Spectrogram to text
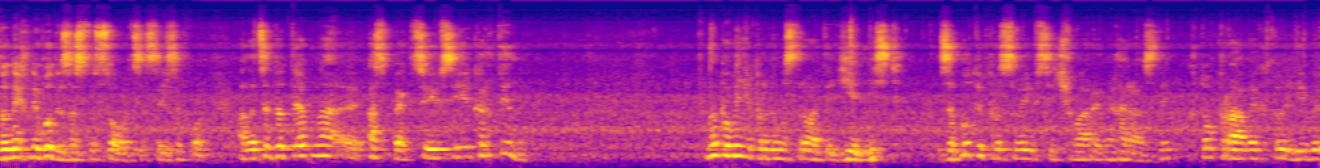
до них не буде застосовуватися цей закон, але це дотепна е, аспект цієї всієї картини. Ми повинні продемонструвати єдність, забути про свої всі чвари, негаразди, хто правий, хто лівий,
